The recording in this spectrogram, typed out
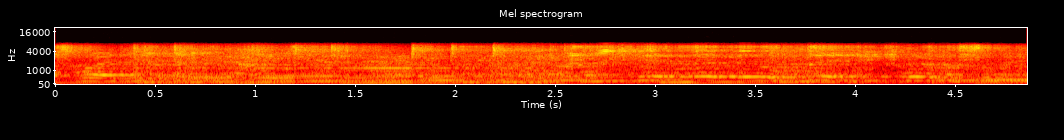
穿你，你现在给我分析出的实况。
